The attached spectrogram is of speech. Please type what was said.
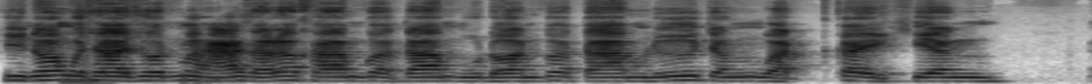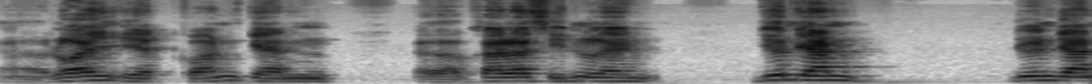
พี่น้องประชาชนมหาสารคามก็ตามอุดรก็ตามหรือจังหวัดใกล้เคียงเอ่อร้อยเอ็ดขอนแก่นเอ่อกาฬสินธุ์อะไรยืนยัน ยืนยัน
